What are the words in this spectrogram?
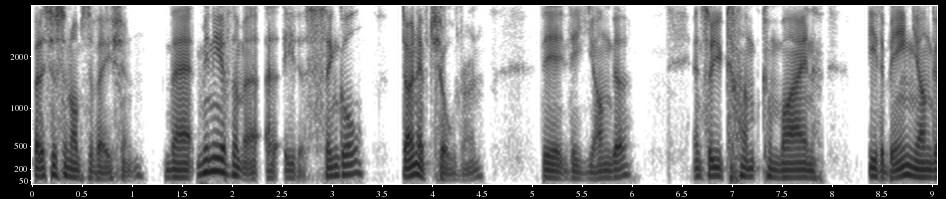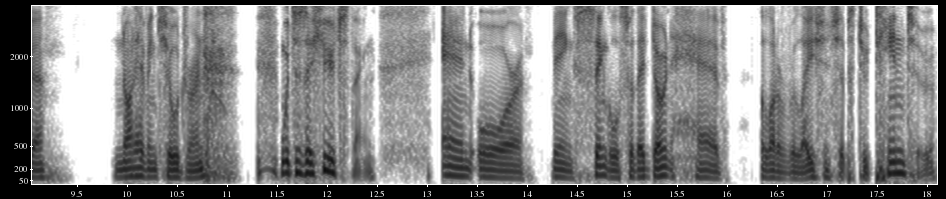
but it's just an observation that many of them are, either single, don't have children, they're, they're younger. And so you com- combine either being younger, not having children, which is a huge thing, and or being single so they don't have a lot of relationships to tend to,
